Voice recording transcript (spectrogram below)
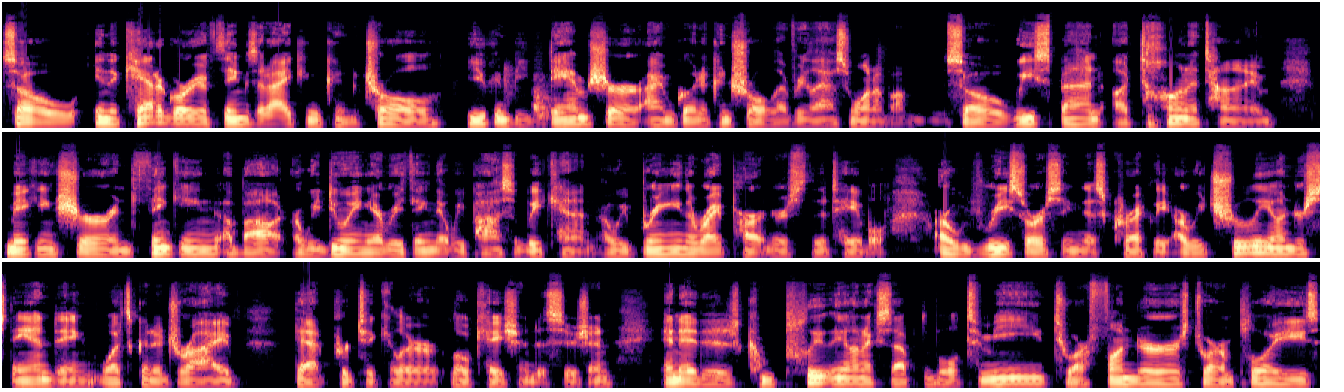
So in the category of things that I can control, you can be damn sure I'm going to control every last one of them. Mm-hmm. So we spend a ton of time making sure and thinking about, are we doing everything that we possibly can? Are we bringing the right partners to the table? Are we resourcing this correctly? Are we truly understanding what's going to drive that particular location decision. And it is completely unacceptable to me, to our funders, to our employees,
